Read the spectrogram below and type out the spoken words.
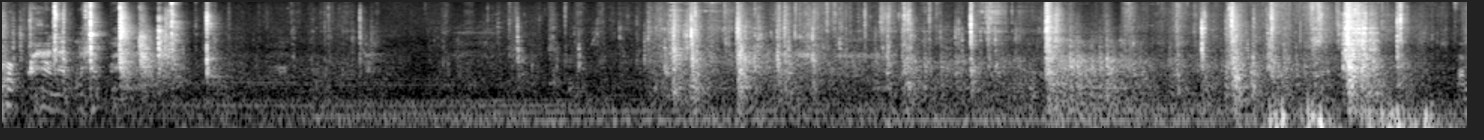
ครบห้านัดนะครับ ลำบ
